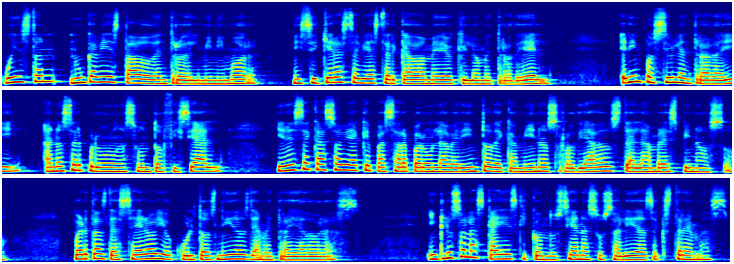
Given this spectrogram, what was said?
Winston nunca había estado dentro del Minimor, ni siquiera se había acercado a medio kilómetro de él. Era imposible entrar ahí, a no ser por un asunto oficial, y en ese caso había que pasar por un laberinto de caminos rodeados de alambre espinoso, puertas de acero y ocultos nidos de ametralladoras. Incluso las calles que conducían a sus salidas extremas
